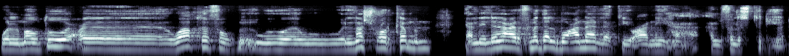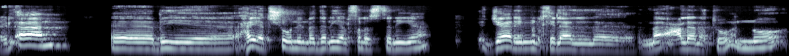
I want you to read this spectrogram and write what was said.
والموضوع آه، واقف ولنشعر كم يعني لنعرف مدى المعاناة التي يعانيها الفلسطينيون. الآن آه، بهيئة الشؤون المدنية الفلسطينية جاري من خلال آه، ما أعلنته أنه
